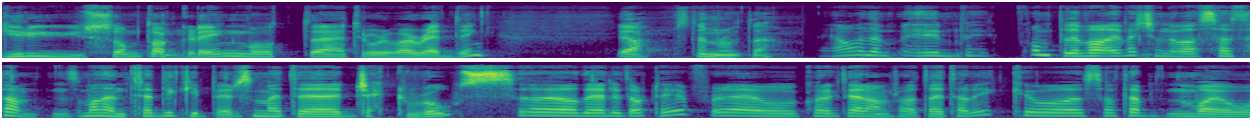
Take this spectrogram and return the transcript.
grusom takling mot eh, jeg tror det var Reading. Ja, stemmer nok det. Ja, det, jeg, kom på, det var, jeg vet ikke om det var Southampton som hadde en tredjekeeper som heter Jack Rose. eh, Og det er litt artig, for det er jo karakterene fra Titanic. Og Southampton var jo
